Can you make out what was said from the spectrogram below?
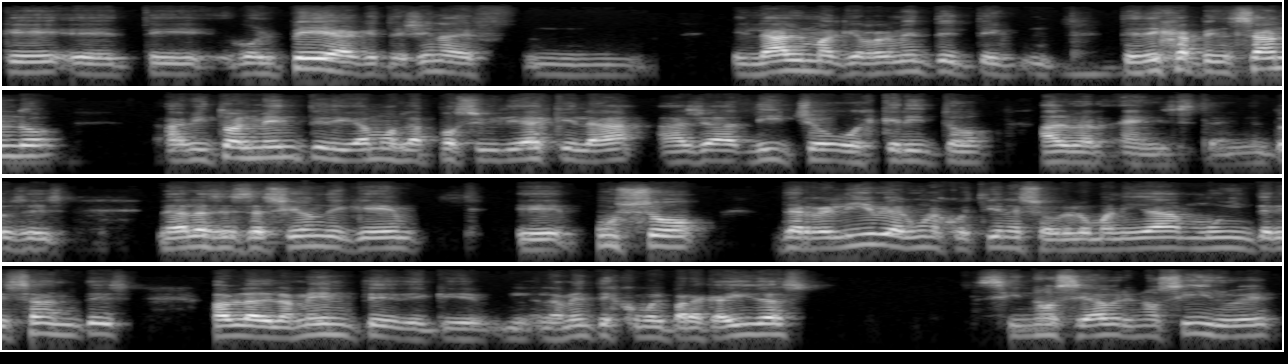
que te golpea, que te llena de, mm, el alma, que realmente te, te deja pensando, habitualmente, digamos, la posibilidad es que la haya dicho o escrito Albert Einstein. Entonces, me da la sensación de que eh, puso de relieve algunas cuestiones sobre la humanidad muy interesantes. Habla de la mente, de que la mente es como el paracaídas, si no se abre no sirve.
